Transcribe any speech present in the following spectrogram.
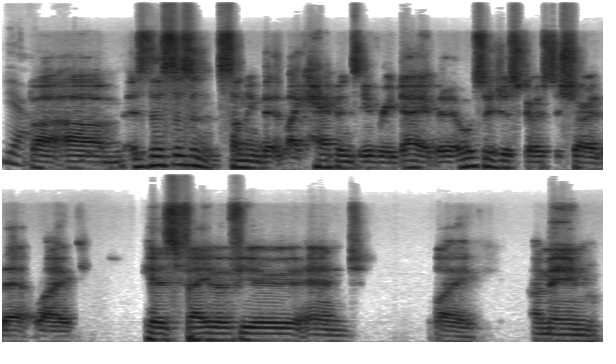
Yeah. But um, is this isn't something that like happens every day, but it also just goes to show that like He has favor for you, and like I mean,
